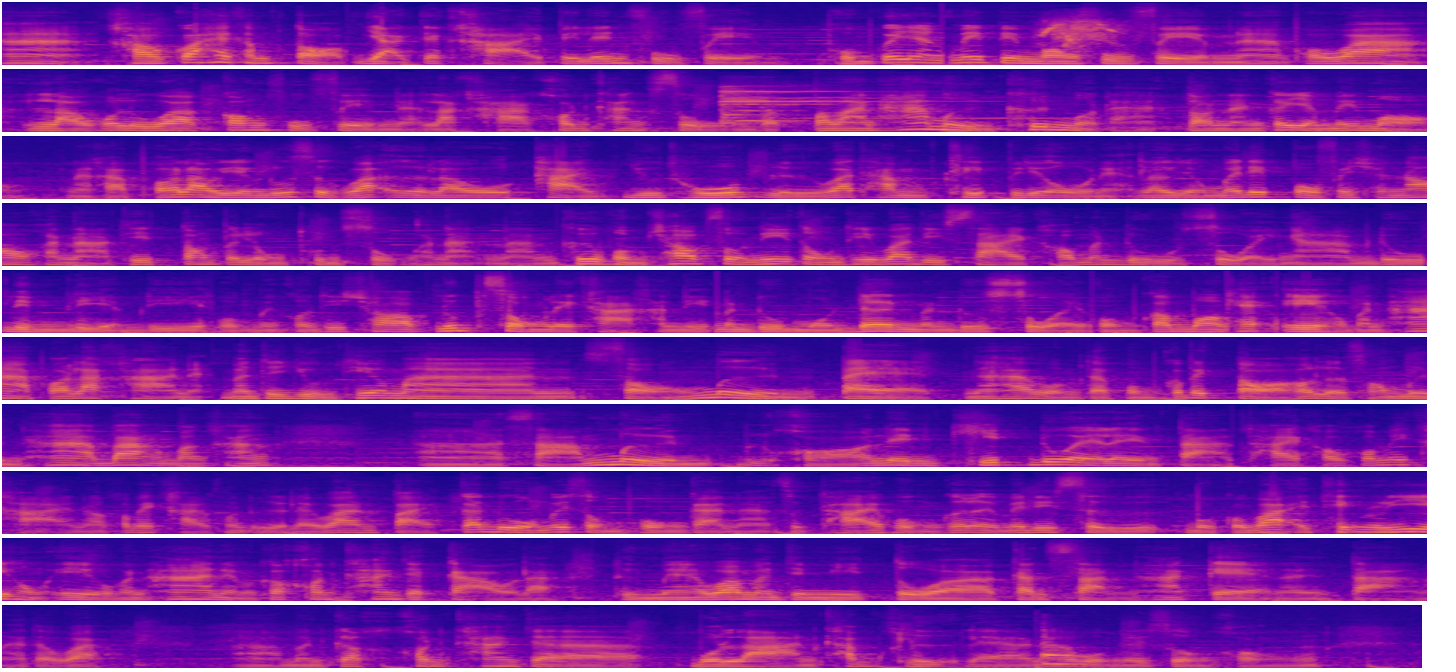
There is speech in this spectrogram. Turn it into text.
6,500เขาก็ให้คำตอบอยากจะขายไปเล่น full frame ผมก็ยังไม่ไปมอง full frame นะ เพราะว่าเราก็รู้ว่ากล้อง full frame เนี่ยราคาค่อนข้างสูงแบบประมาณ 50,000 ขึ้นหมดอะฮะตอนนั้นก็ยังไม่มองนะครับเพราะเรายังรู้สึกว่าเออเราถ่าย YouTube หรือว่าทำคลิปวิดีโอเนี่ยเรายังไม่ได้โปรเฟชชั่นอลขนาดที่ต้องไปลงทุนสูงขนาดนั้น คือผมชอบ Sony ตรงที่ว่าดีไซน์เขามันดูสวยงามดูริมเหลี่ยมดี ผมเป็นคนที่ชอบรูปทรงเลขาคณิตมันดูโมเดิร์นมันดูสวย ผมก็มองแค่ A 6,500เพราะราคาเนี่ยมันจะอยู่ที่ประมาณ28,000นะครับผมแต่ผมก็ไปต่อเขาเหลือ 25,000 บ้างบางครั้งสามหมื่นขอเลนคิดด้วยอะไรต่างๆ ท้ายเขาก็ไม่ขายเนาะก็ไปขายคนอื่นอะไรว่านไป ก็ดวงไม่สมพงกันนะ สุดท้ายผมก็เลยไม่ได้ซื้อ บอกกับว่าไอ้เทคโนโลยีของ A 6 5เนี่ยมันก็ค่อนข้างจะเก่าละถึงแม้ว่ามันจะมีตัวกันสั่น 5 แกนอะไรต่างๆนะแต่ว่า มันก็ค่อนข้างจะโบราณค่ำคลึแล้วนะครับผมในส่วนของ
